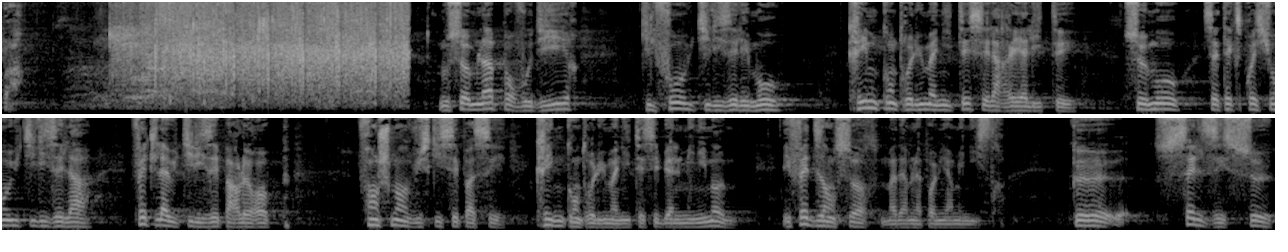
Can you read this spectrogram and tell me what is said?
pas. Nous sommes là pour vous dire qu'il faut utiliser les mots, Crime contre l'humanité, c'est la réalité. Ce mot, cette expression, utilisez-la. Faites-la utiliser par l'Europe. Franchement, vu ce qui s'est passé, crime contre l'humanité, c'est bien le minimum. Et faites en sorte, Madame la Première ministre, que celles et ceux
